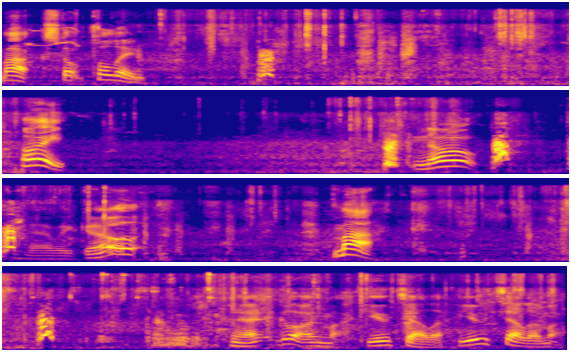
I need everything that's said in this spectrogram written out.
Max, stop pulling. Oi! No! There we go. Mac! Yeah, go on, Mac. You tell her. You tell her, Mac.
